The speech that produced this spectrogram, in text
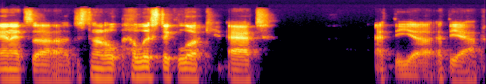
and it's uh, just a holistic look at at the uh, at the app.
